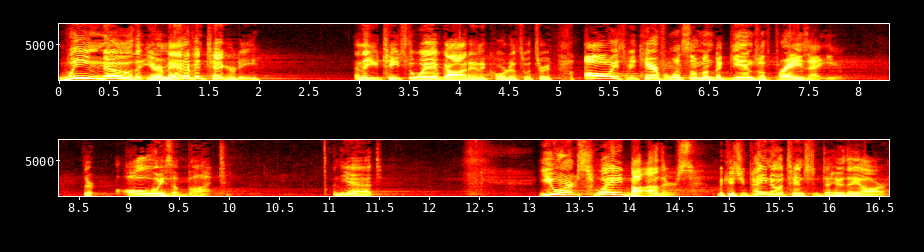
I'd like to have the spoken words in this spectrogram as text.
We know that you're a man of integrity and that you teach the way of God in accordance with truth. Always be careful when someone begins with praise at you. They're always a but. And yet, you aren't swayed by others because you pay no attention to who they are.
